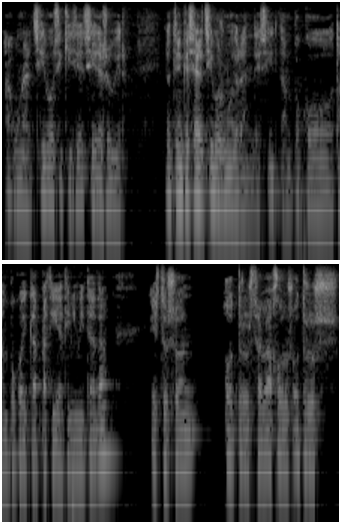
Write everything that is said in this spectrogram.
algún archivo si quisiera subir. No tienen que ser archivos muy grandes y tampoco, tampoco hay capacidad ilimitada. Estos son otros trabajos, otros,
